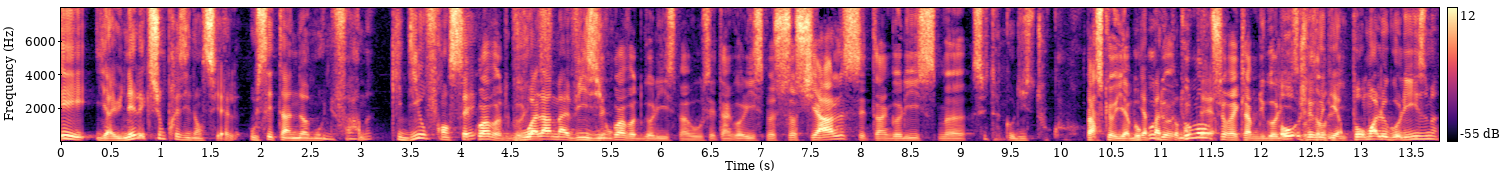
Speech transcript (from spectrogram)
Et il y a une élection présidentielle où c'est un homme ou une femme qui dit aux Français C'est quoi votre gaullisme voilà ma C'est vision. quoi votre gaullisme à vous? C'est un gaullisme social? C'est un gaullisme. C'est un gaulliste tout court. Parce qu'il y a beaucoup de de. Tout le monde se réclame du gaullisme. Oh, je vais vous dire, pour moi, le gaullisme,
